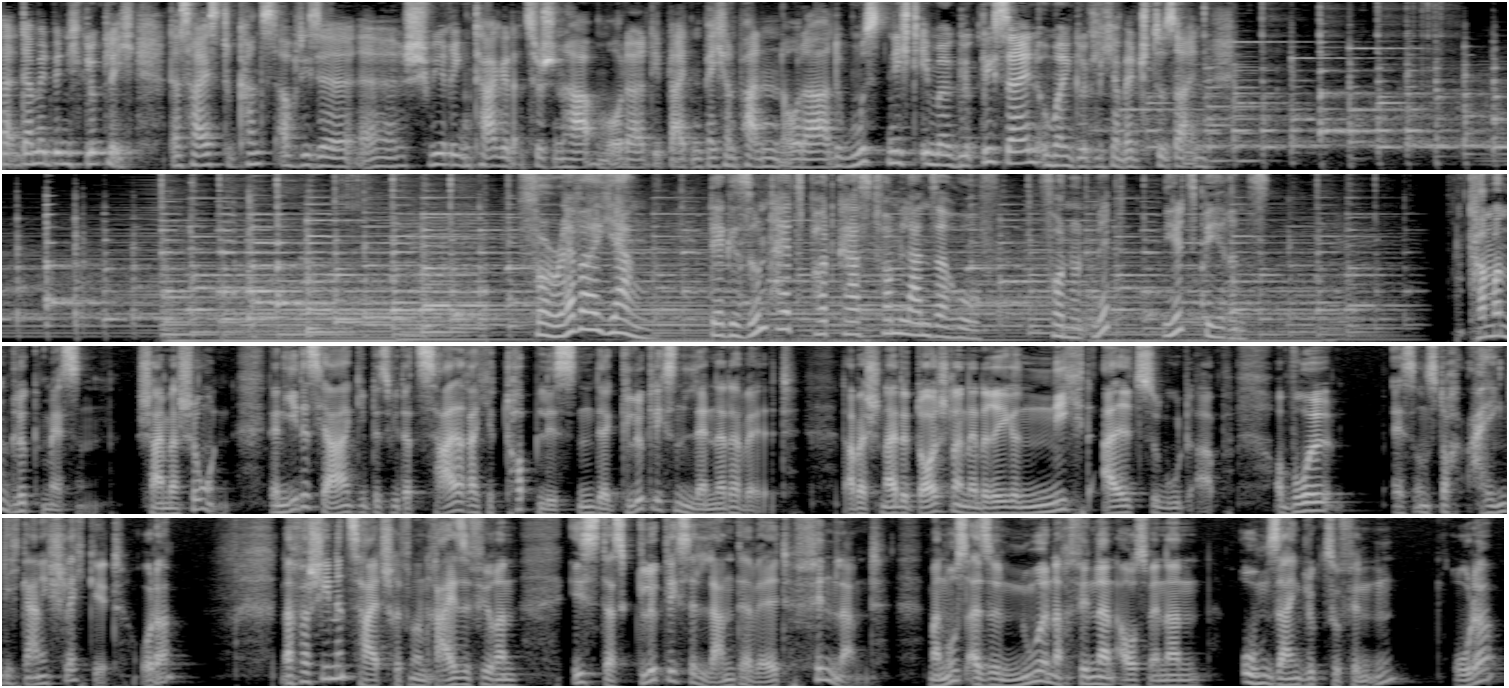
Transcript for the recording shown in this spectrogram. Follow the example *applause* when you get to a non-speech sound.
da, damit bin ich glücklich. Das heißt, du kannst auch diese äh, schwierigen Tage dazwischen haben oder die Pleiten, Pech und Pannen oder du musst nicht immer glücklich sein, um ein glücklicher Mensch zu sein. Forever Young, der Gesundheitspodcast vom Lanzerhof. Von und mit Nils Behrens. Kann man Glück messen? Scheinbar schon. Denn jedes Jahr gibt es wieder zahlreiche Top-Listen der glücklichsten Länder der Welt. Dabei schneidet Deutschland in der Regel nicht allzu gut ab. Obwohl es uns doch eigentlich gar nicht schlecht geht, oder? Nach verschiedenen Zeitschriften und Reiseführern ist das glücklichste Land der Welt Finnland. Man muss also nur nach Finnland auswandern, um sein Glück zu finden, oder?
